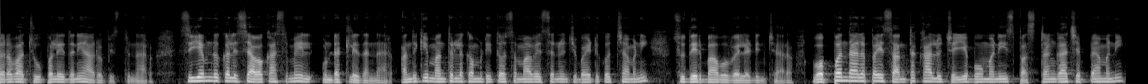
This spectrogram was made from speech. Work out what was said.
చొరవ చూపలేదని ఆరోపిస్తున్నారు. సీఎంను కలిసే అవకాశమే ఉండట్లేదన్నారు. అందుకే మంత్రుల కమిటీతో సమావేశం నుంచి బయటకు వచ్చామని సుధీర్ బాబు వెల్లడించారు. ఒప్పందాలపై సంతకాలు చేయబోమని స్పష్టంగా చెప్పామని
